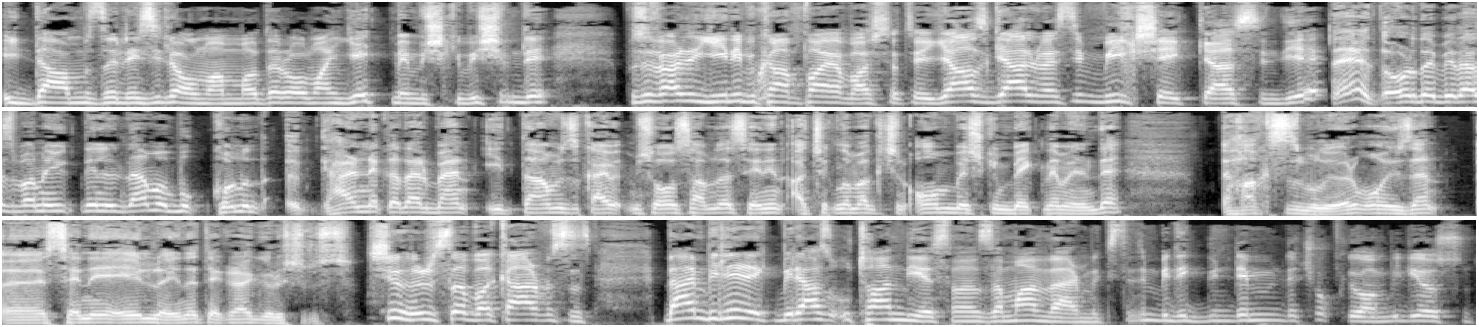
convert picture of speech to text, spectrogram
iddiamızda rezil olman, madar olman yetmemiş gibi. Şimdi bu sefer de yeni bir kampanya başlatıyor. Yaz gelmesin milkshake gelsin diye. Evet orada biraz bana yüklenildi ama bu konu her ne kadar ben iddiamızı kaybetmiş olsam da senin açıklamak için 15 gün beklemeni de haksız buluyorum. O yüzden e, seneye Eylül ayında tekrar görüşürüz. Şu hırsa bakar mısınız? Ben bilerek biraz utan diye sana zaman vermek istedim. Bir de gündemim de çok yoğun biliyorsun.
